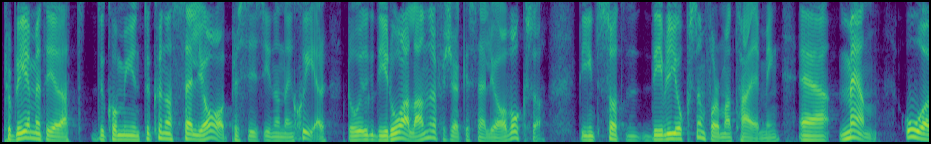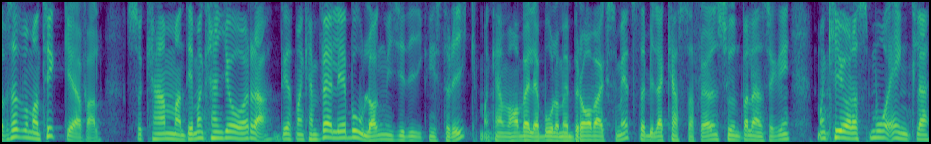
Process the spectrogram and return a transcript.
Problemet är att du kommer ju inte kunna sälja av precis innan den sker. Då, det är då alla andra försöker sälja av också. Det är inte så att det blir också en form av timing. Eh, men oavsett vad man tycker i alla fall, så kan man, det man kan göra, det är att man kan välja bolag med gedigen historik, man kan ha, välja bolag med bra verksamhet, stabila kassaflöden, sund balansräkning. Man kan göra små enkla,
